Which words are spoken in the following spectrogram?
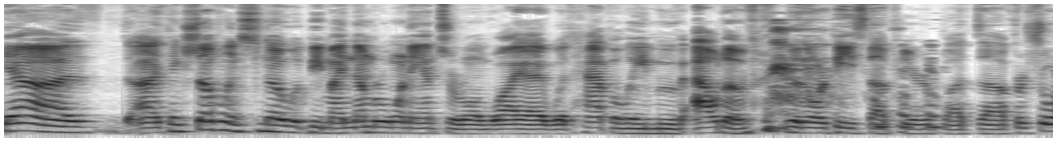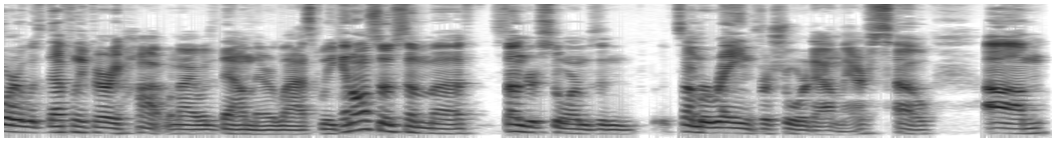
Yeah, I think shoveling snow would be my number one answer on why I would happily move out of the Northeast up here. But uh, for sure, it was definitely very hot when I was down there last week, and also some uh, thunderstorms and summer rain for sure down there. So, um,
